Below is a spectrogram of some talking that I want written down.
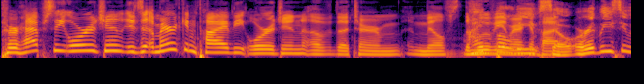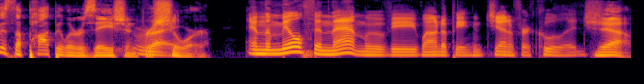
perhaps the origin is American Pie the origin of the term milfs? The movie i American believe Pie, so or at least it was the popularization for Right. sure and the milf in that movie wound up being Jennifer Coolidge. yeah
